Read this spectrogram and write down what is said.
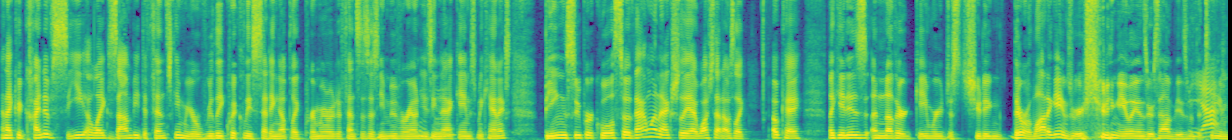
And I could kind of see a like zombie defense game where you're really quickly setting up like perimeter defenses as you move around using that game's mechanics being super cool. So that one actually, I watched that. I was like, okay, like it is another game where you're just shooting. There were a lot of games where you're shooting aliens or zombies with Yeah. the team,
